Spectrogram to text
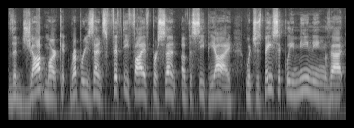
the job market represents 55% of the CPI, which is basically meaning that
